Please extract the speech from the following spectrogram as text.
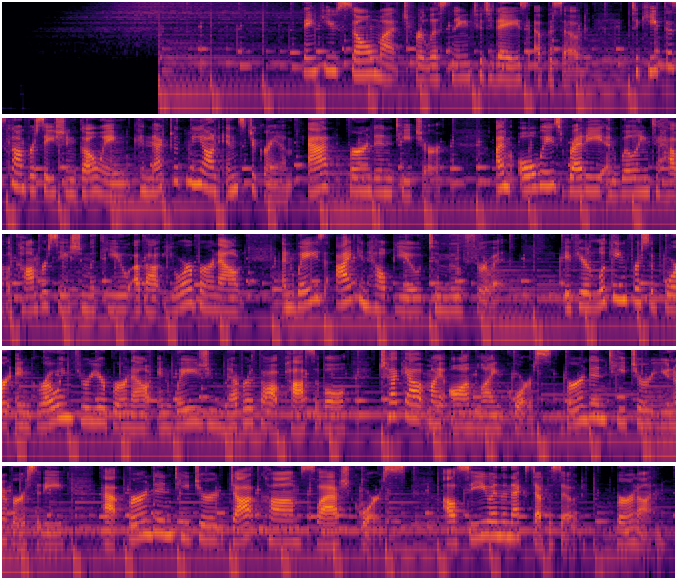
Thank you so much for listening to today's episode. To keep this conversation going, connect with me on Instagram at Burned In Teacher. I'm always ready and willing to have a conversation with you about your burnout and ways I can help you to move through it. If you're looking for support in growing through your burnout in ways you never thought possible, check out my online course, Burned In Teacher University, at burnedinteacher.com slash course. I'll see you in the next episode. Burn on.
